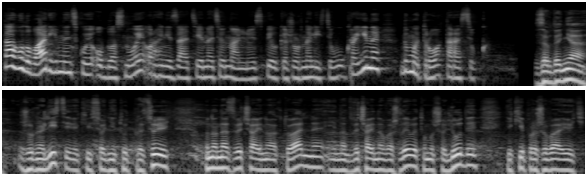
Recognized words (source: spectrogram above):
та голова Рівненської обласної організації Національної спілки журналістів України Дмитро Тарасюк. Завдання журналістів, які сьогодні тут працюють, воно надзвичайно актуальне і надзвичайно важливе, тому що люди, які проживають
